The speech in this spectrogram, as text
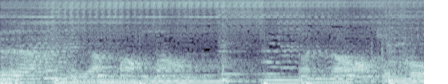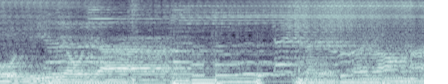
เคยร้องไห้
